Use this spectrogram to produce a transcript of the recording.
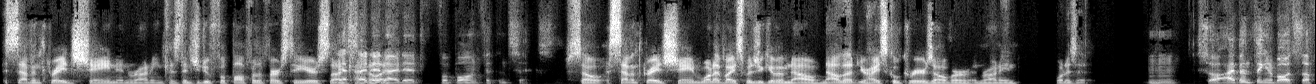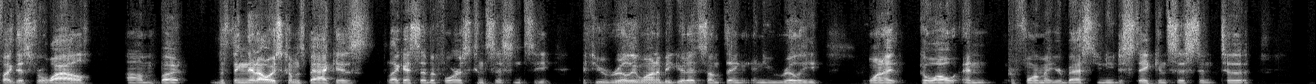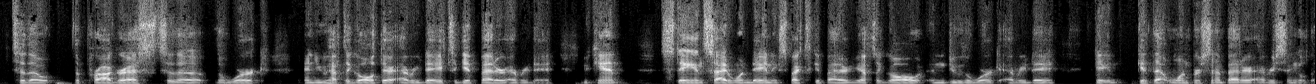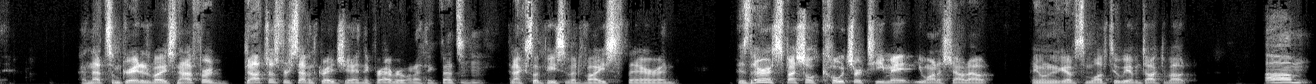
seventh grade Shane in running? Because didn't you do football for the first two years? So yes, I did. Like, I did football in fifth and sixth. So seventh grade Shane, what advice would you give him now? Now that your high school career is over in running, what is it? Mm-hmm. So I've been thinking about stuff like this for a while. Um, but the thing that always comes back is, like I said before, is consistency. If you really want to be good at something and you really want to go out and perform at your best, you need to stay consistent to to the the progress, to the the work, and you have to go out there every day to get better every day. You can't stay inside one day and expect to get better. You have to go out and do the work every day. Get get that 1% better every single day. And that's some great advice, not for not just for seventh grade, Jay. I think for everyone. I think that's mm-hmm. an excellent piece of advice there. And is there a special coach or teammate you want to shout out? Anyone to give some love to? We haven't talked about. Um,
